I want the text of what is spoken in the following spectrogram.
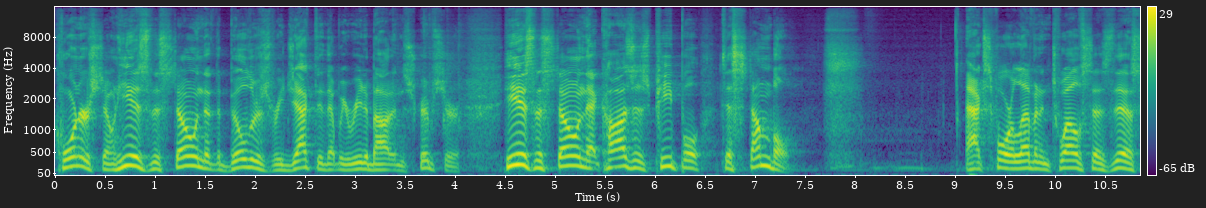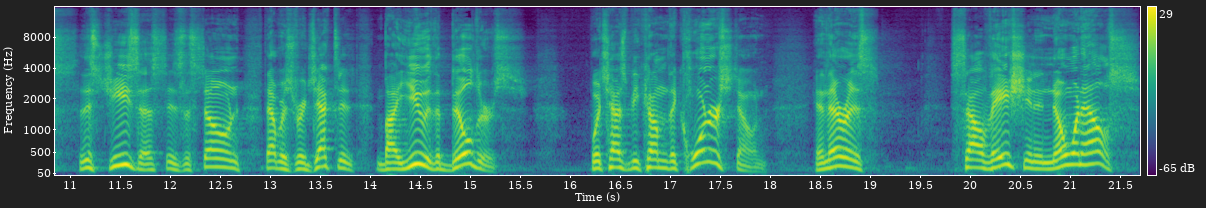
cornerstone. He is the stone that the builders rejected that we read about in Scripture. He is the stone that causes people to stumble. Acts 4 11 and 12 says this This Jesus is the stone that was rejected by you, the builders, which has become the cornerstone. And there is salvation in no one else.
